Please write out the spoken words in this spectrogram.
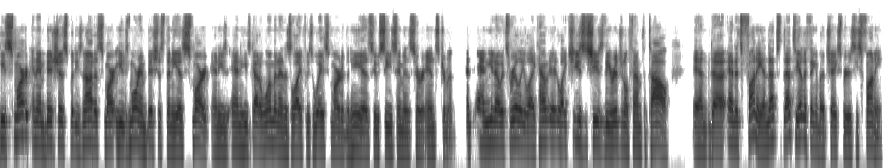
he's smart and ambitious, but he's not as smart. He's more ambitious than he is smart, and he's and he's got a woman in his life who's way smarter than he is, who sees him as her instrument. And and you know, it's really like how it, like she's she's the original femme fatale, and uh, and it's funny, and that's that's the other thing about Shakespeare is he's funny.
